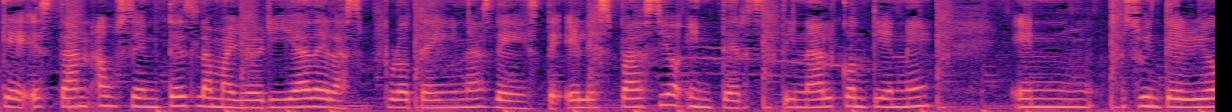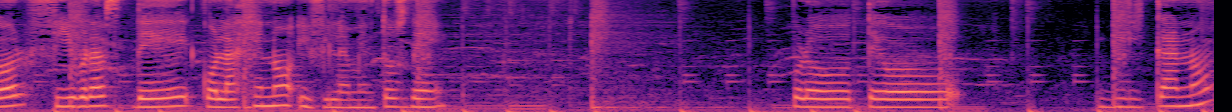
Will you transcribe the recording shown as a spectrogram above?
que están ausentes la mayoría de las proteínas de este. El espacio intestinal contiene en su interior fibras de colágeno y filamentos de proteoglicano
